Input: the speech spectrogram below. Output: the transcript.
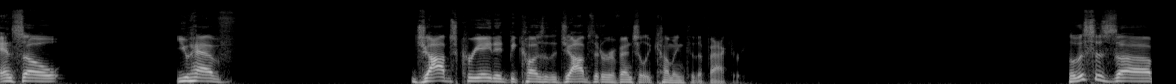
And so you have jobs created because of the jobs that are eventually coming to the factory. So this is uh,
